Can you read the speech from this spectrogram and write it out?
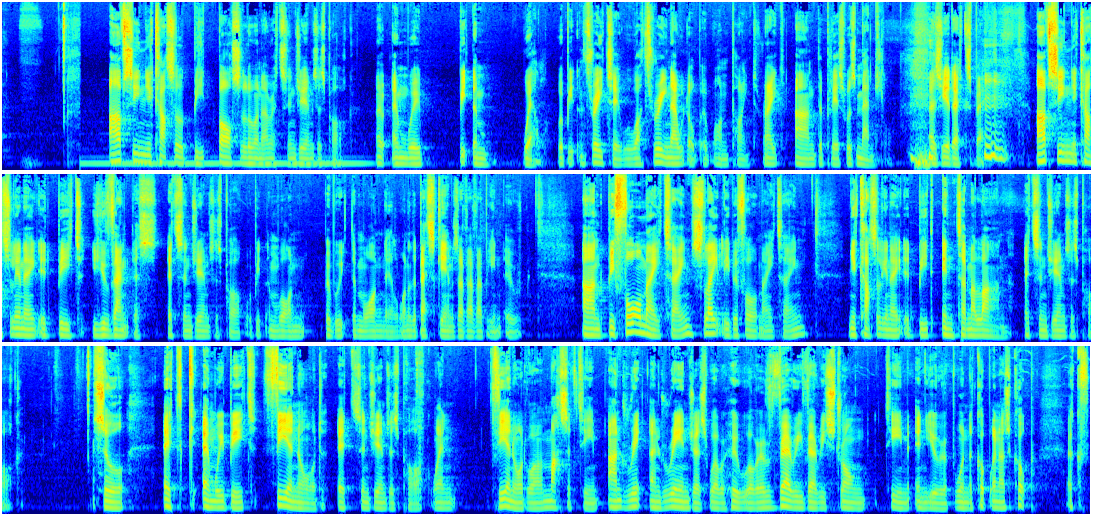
I've seen Newcastle beat Barcelona at St James's Park, and we beat them well. We beat them 3 2. We were 3 0 up at one point, right? And the place was mental, as you'd expect. I've seen Newcastle United beat Juventus at St James's Park. We beat them 1 we beat them 1 0, one of the best games I've ever been to. And before May time, slightly before May time, Newcastle United beat Inter Milan at St James's Park. So it and we beat Feyenoord at St James's Park when Feyenoord were a massive team and and Rangers were who were a very very strong team in Europe won the Cup Winners' Cup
